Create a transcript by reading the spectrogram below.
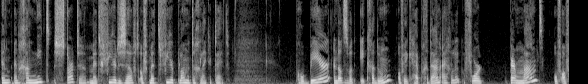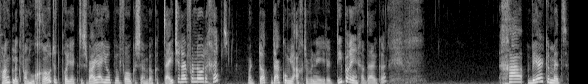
en, en ga niet starten met vier dezelfde of met vier plannen tegelijkertijd probeer, en dat is wat ik ga doen, of ik heb gedaan eigenlijk, voor per maand, of afhankelijk van hoe groot het project is waar jij je op wil focussen en welke tijd je daarvoor nodig hebt. Maar dat, daar kom je achter wanneer je er dieper in gaat duiken. Ga werken met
